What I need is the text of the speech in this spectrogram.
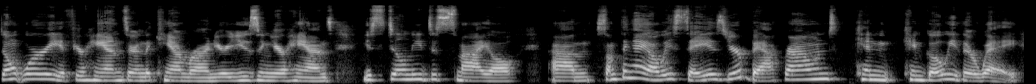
Don't worry if your hands are in the camera and you're using your hands. You still need to smile. Um, something I always say is your background can can go either way.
